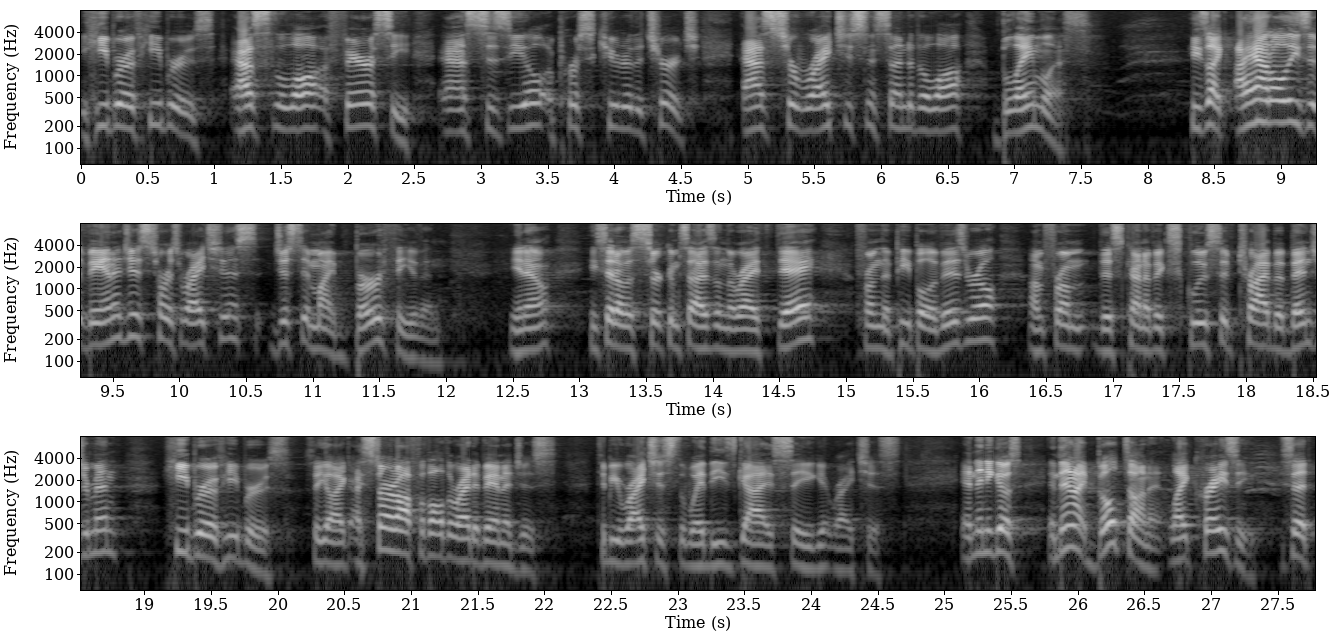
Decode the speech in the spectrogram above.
a Hebrew of Hebrews, as to the law, a Pharisee, as to zeal, a persecutor of the church, as to righteousness under the law, blameless. He's like, I had all these advantages towards righteousness just in my birth, even. You know? He said I was circumcised on the right day from the people of Israel. I'm from this kind of exclusive tribe of Benjamin, Hebrew of Hebrews. So you're like, I start off with all the right advantages to be righteous the way these guys say you get righteous. And then he goes, and then I built on it like crazy. He said,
